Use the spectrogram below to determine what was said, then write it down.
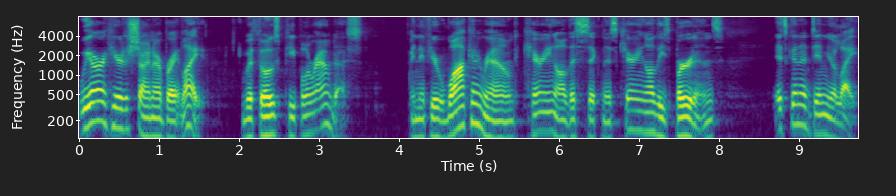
We are here to shine our bright light with those people around us. And if you're walking around carrying all this sickness, carrying all these burdens, it's going to dim your light.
